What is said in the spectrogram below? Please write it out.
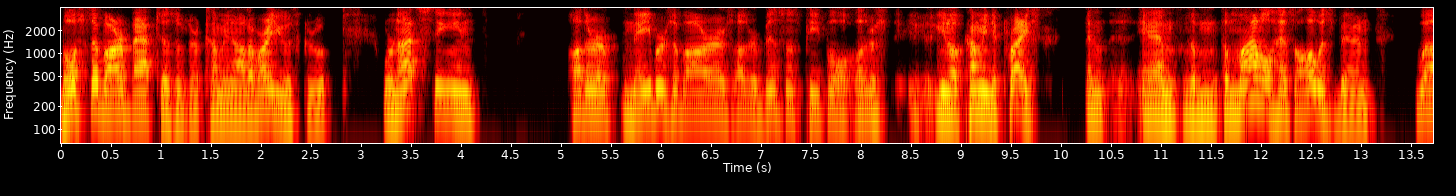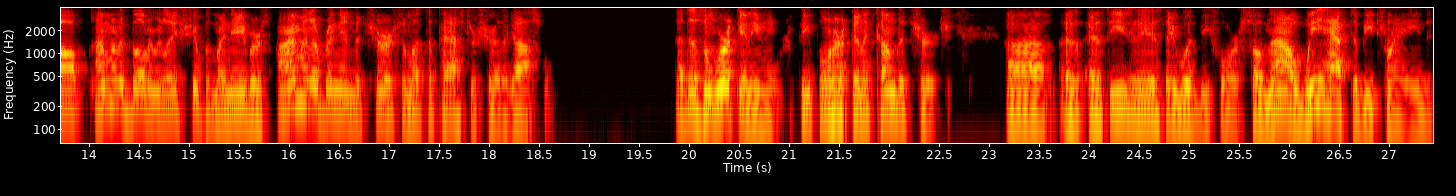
most of our baptisms are coming out of our youth group. We're not seeing other neighbors of ours, other business people, others, you know, coming to Christ. And and the the model has always been, well, I'm going to build a relationship with my neighbors. I'm going to bring them to church and let the pastor share the gospel. That doesn't work anymore. People aren't going to come to church uh, as, as easily as they would before. So now we have to be trained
